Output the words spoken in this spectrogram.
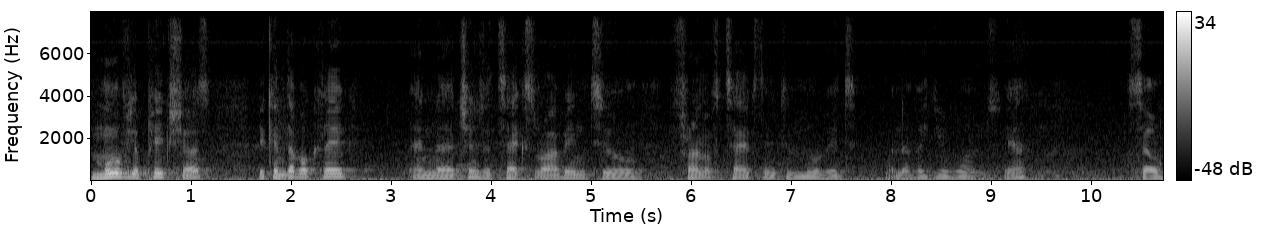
move your pictures. You can double click and uh, change the text wrapping to front of text and you can move it whenever you want yeah? So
